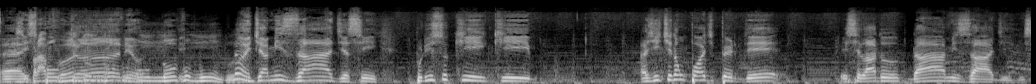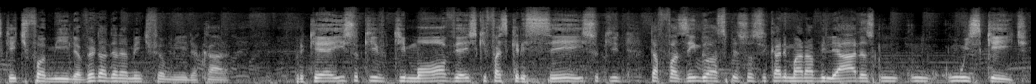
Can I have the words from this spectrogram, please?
é, espontâneo. Um novo, um novo mundo. Não, né? e de amizade, assim. Por isso que, que a gente não pode perder esse lado da amizade. Skate família, verdadeiramente família, cara. Porque é isso que, que move, é isso que faz crescer, é isso que tá fazendo as pessoas ficarem maravilhadas com, com, com o skate.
